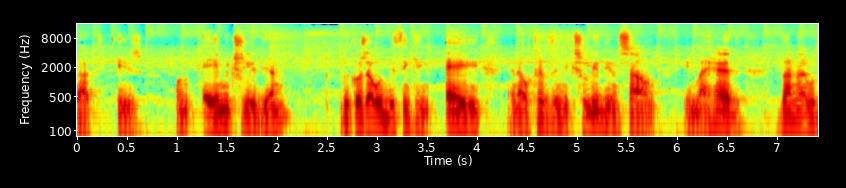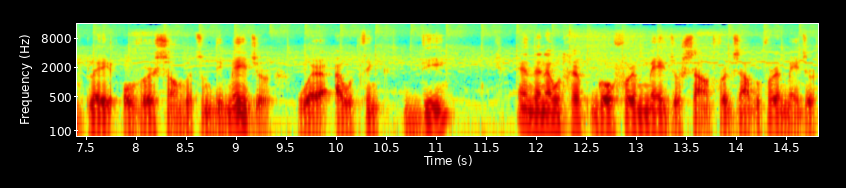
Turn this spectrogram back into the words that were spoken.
that is on A Mixolydian, because I would be thinking A and I would have the Mixolydian sound in my head, than I would play over a song that's on D major, where I would think D and then I would have go for a major sound, for example, for a major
